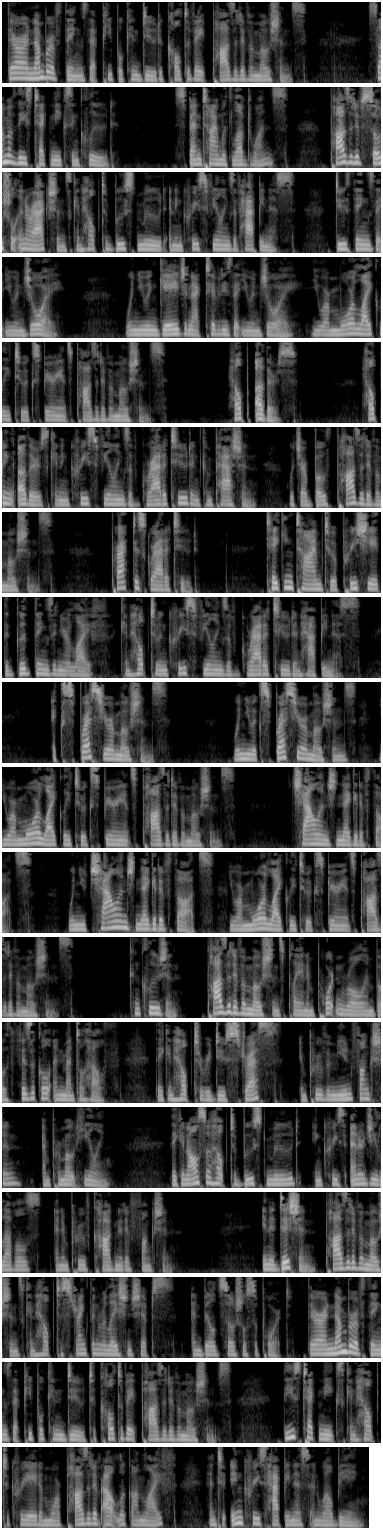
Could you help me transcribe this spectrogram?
There are a number of things that people can do to cultivate positive emotions. Some of these techniques include spend time with loved ones. Positive social interactions can help to boost mood and increase feelings of happiness. Do things that you enjoy. When you engage in activities that you enjoy, you are more likely to experience positive emotions. Help others. Helping others can increase feelings of gratitude and compassion, which are both positive emotions. Practice gratitude. Taking time to appreciate the good things in your life can help to increase feelings of gratitude and happiness. Express your emotions. When you express your emotions, you are more likely to experience positive emotions. Challenge negative thoughts. When you challenge negative thoughts, you are more likely to experience positive emotions. Conclusion. Positive emotions play an important role in both physical and mental health. They can help to reduce stress, improve immune function, and promote healing. They can also help to boost mood, increase energy levels, and improve cognitive function. In addition, positive emotions can help to strengthen relationships and build social support. There are a number of things that people can do to cultivate positive emotions. These techniques can help to create a more positive outlook on life and to increase happiness and well-being.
